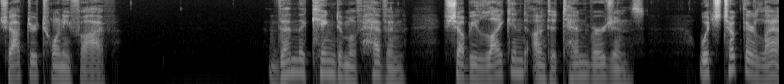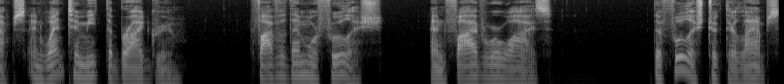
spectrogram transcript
Chapter 25 Then the kingdom of heaven shall be likened unto ten virgins, which took their lamps and went to meet the bridegroom. Five of them were foolish, and five were wise. The foolish took their lamps,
